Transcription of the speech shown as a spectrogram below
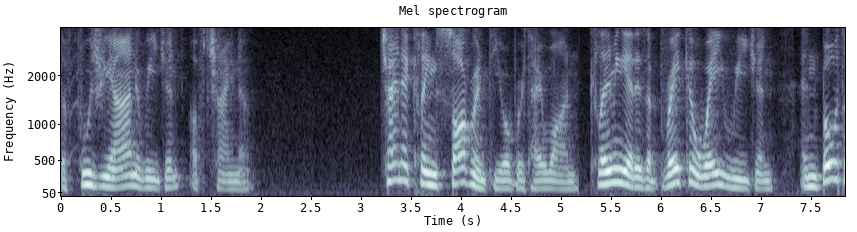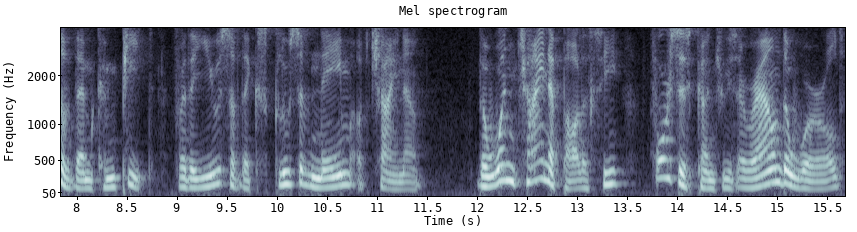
the Fujian region of China. China claims sovereignty over Taiwan, claiming it is a breakaway region, and both of them compete for the use of the exclusive name of China. The One China policy forces countries around the world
